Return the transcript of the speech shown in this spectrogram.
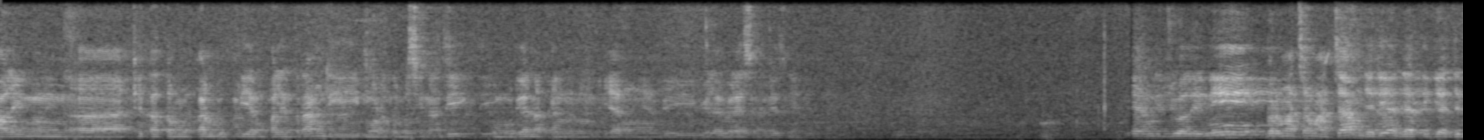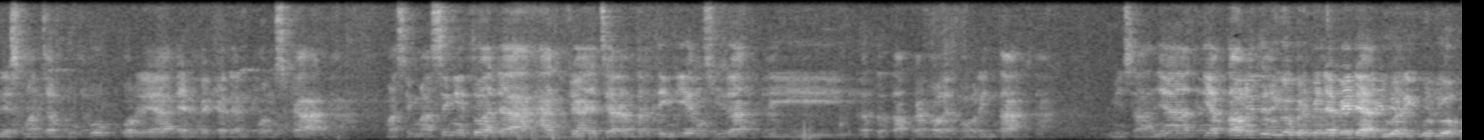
paling uh, kita temukan bukti yang paling terang di Muara Tembesi nanti, kemudian akan yang di wilayah-wilayah selanjutnya. Yang dijual ini bermacam-macam, jadi ada tiga jenis macam pupuk, Korea, NPK, dan Ponska. Masing-masing itu ada harga eceran tertinggi yang sudah ditetapkan oleh pemerintah. Misalnya tiap tahun itu juga berbeda-beda, 2020,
